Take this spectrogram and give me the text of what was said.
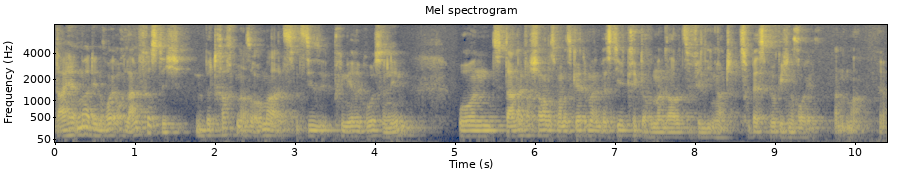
daher immer den ROI auch langfristig betrachten, also auch immer als, als diese primäre Größe nehmen. Und dann einfach schauen, dass man das Geld immer investiert kriegt, auch wenn man gerade zu viel liegen hat. Zum bestmöglichen ROI. Dann immer, ja.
